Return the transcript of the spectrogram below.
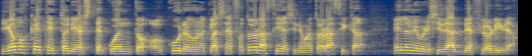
Digamos que esta historia, este cuento ocurre en una clase de fotografía cinematográfica en la Universidad de Florida.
